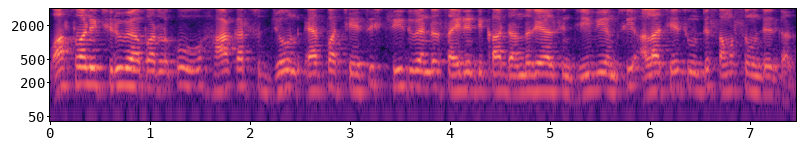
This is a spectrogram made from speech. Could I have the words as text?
వాస్తవానికి చిరు వ్యాపారులకు హాకర్స్ జోన్ ఏర్పాటు చేసి స్ట్రీట్ వెండర్స్ ఐడెంటిటీ కార్డు అందజేయాల్సిన జీవీఎంసీ అలా చేసి ఉంటే సమస్య ఉండేది కాదు.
